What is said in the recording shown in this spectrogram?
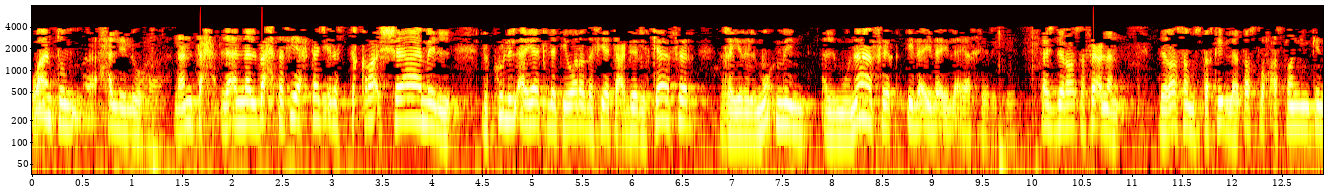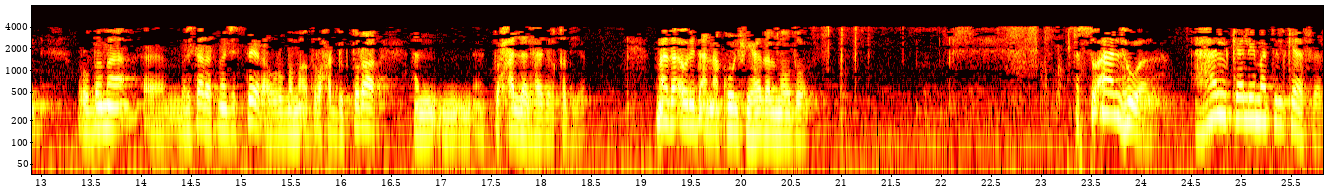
وأنتم حللوها. لأن, لأن البحث فيها يحتاج إلى استقراء شامل لكل الآيات التي ورد فيها تعبير الكافر غير المؤمن المنافق إلى إلى إلى آخره. تحتاج دراسة فعلا دراسة مستقلة تصلح أصلا. يمكن ربما رسالة ماجستير أو ربما أطروحة الدكتوراه أن تحلل هذه القضية. ماذا أريد أن أقول في هذا الموضوع؟ السؤال هو هل كلمة الكافر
